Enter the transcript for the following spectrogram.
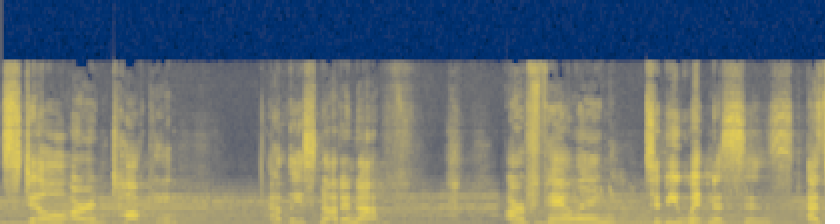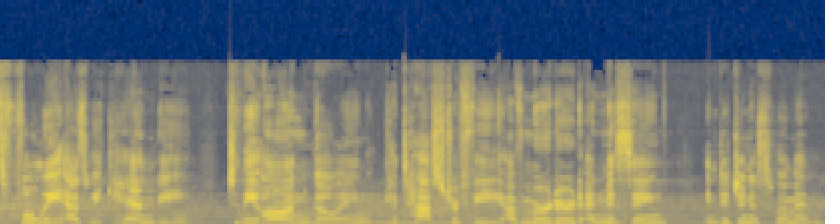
still aren't talking, at least not enough are failing to be witnesses as fully as we can be to the ongoing catastrophe of murdered and missing Indigenous women.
